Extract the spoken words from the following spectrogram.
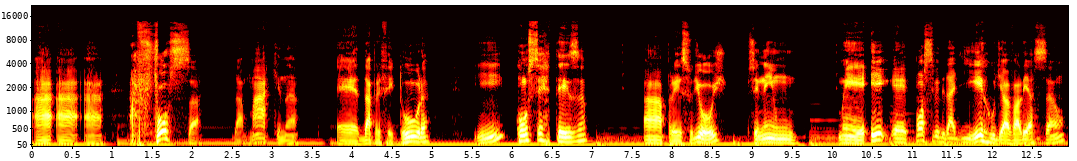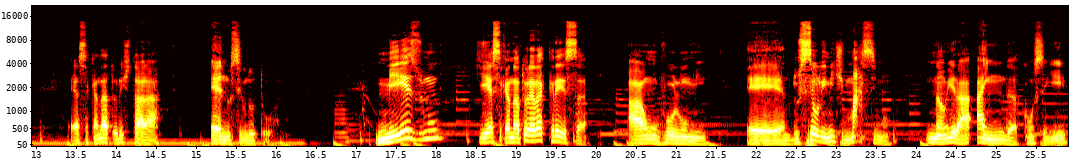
a, a, a, a força da máquina é, da prefeitura e, com certeza, a preço de hoje, sem nenhuma é, é, possibilidade de erro de avaliação, essa candidatura estará é no segundo turno. Mesmo que essa candidatura ela cresça a um volume é, do seu limite máximo, não irá ainda conseguir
